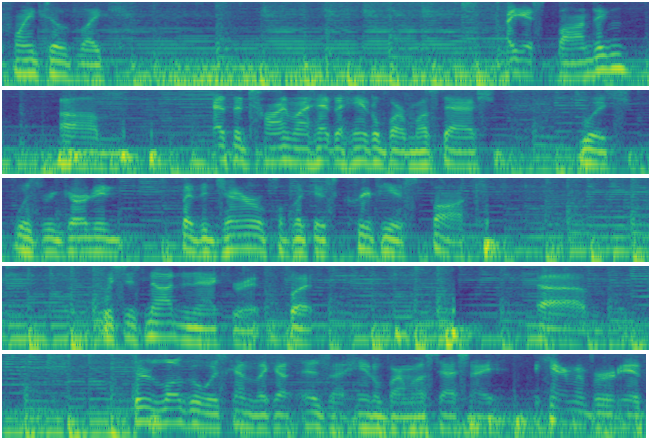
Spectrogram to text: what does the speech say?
point of like, I guess bonding. Um, at the time, I had a handlebar mustache, which was regarded by the general public as creepy as fuck. Which is not inaccurate, but um, their logo was kind of like a, as a handlebar mustache. And I, I can't remember if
